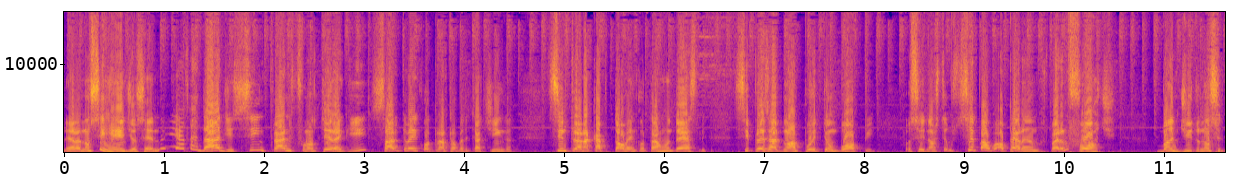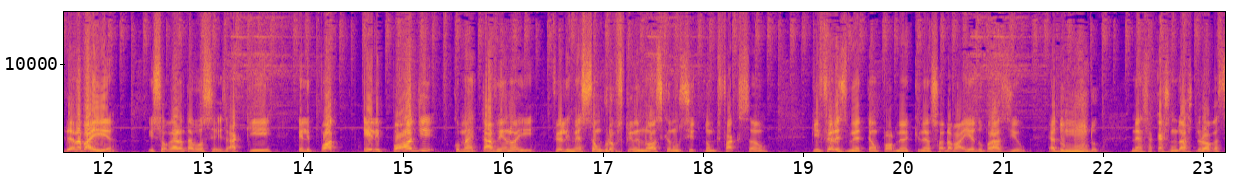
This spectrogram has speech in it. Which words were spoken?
ela não se rende. Ou seja, é verdade. Se entrar em fronteira aqui, sabe que vai encontrar a tropa de Catinga. Se entrar na capital, vai encontrar a Rondesp. Se precisar de um apoio, tem um BOP. Ou seja, nós temos sempre operando, operando forte. Bandido não se cria na Bahia. Isso eu garanto a vocês. Aqui, ele pode, ele pode, como a gente está vendo aí, infelizmente são grupos criminosos, que eu não cito o nome de facção, que infelizmente tem um problema que não é só da Bahia, é do Brasil, é do mundo. Nessa né? questão das drogas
